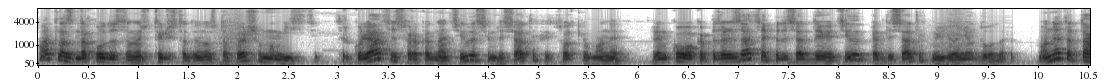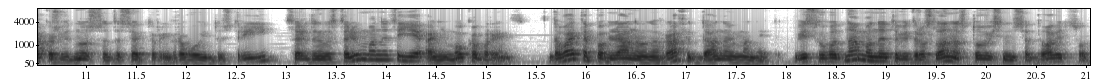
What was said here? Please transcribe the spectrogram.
Atlas знаходиться на 491 місці, циркуляції 41,7% монет. Ринкова капіталізація 59,5 мільйонів доларів. Монета також відноситься до сектору ігрової індустрії. Серед інвесторів монети є Animoca Brands. Давайте поглянемо на графік даної монети. Від свого дна монета відросла на 182%.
